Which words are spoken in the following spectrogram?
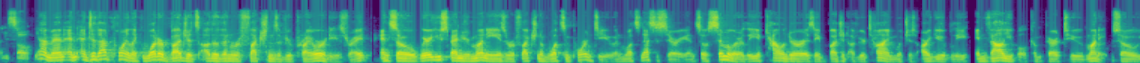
and so yeah man and and to that point like what are budgets other than reflections of your priorities right and so where you spend your money is a reflection of what's important to you and what's necessary and so similarly a calendar is a budget of your time which is arguably invaluable compared to money so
